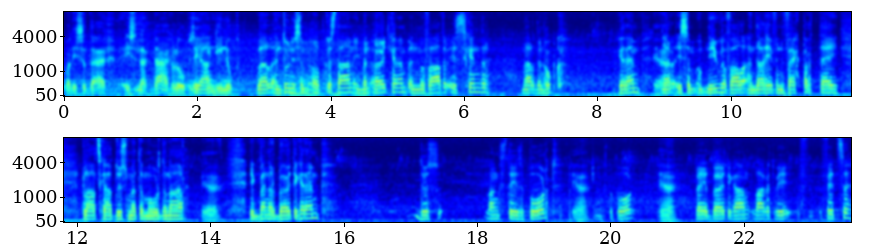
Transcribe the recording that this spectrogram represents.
wat is er daar? Is het naar daar gelopen, zeg ja. in die hoek? Wel, en toen is hem opgestaan. Ik ben uitgeremd en mijn vader is schinder naar de hoek geremd. Ja. Daar is hem opnieuw gevallen en daar heeft een vechtpartij plaats gehad, dus met de moordenaar. Ja. Ik ben naar buiten geremd. Dus langs deze poort. Ja. Langs de poort. Ja. Bij het buitengaan lagen twee fietsen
